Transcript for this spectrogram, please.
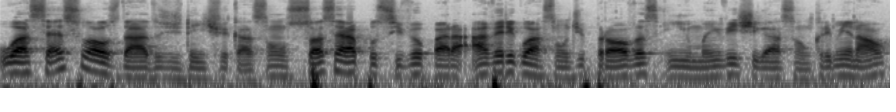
O acesso aos dados de identificação só será possível para averiguação de provas em uma investigação criminal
